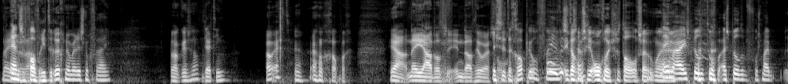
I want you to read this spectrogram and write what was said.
Nee, en zijn favoriete rugnummer is nog vrij. Welke is dat? 13. Oh, echt? Ja. Oh, grappig. Ja, nee, ja, dat is inderdaad heel erg Is dit een grapje? Of, Nee, eh, ik zo. dacht misschien ongeluksgetal of zo. Maar, nee, maar hij speelde toch, hij speelde volgens mij, eh,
